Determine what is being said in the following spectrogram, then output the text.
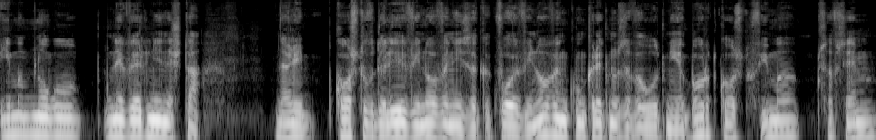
има много неверни неща. Нали, Костов дали е виновен и за какво е виновен, конкретно за валутния борт, Костов има съвсем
